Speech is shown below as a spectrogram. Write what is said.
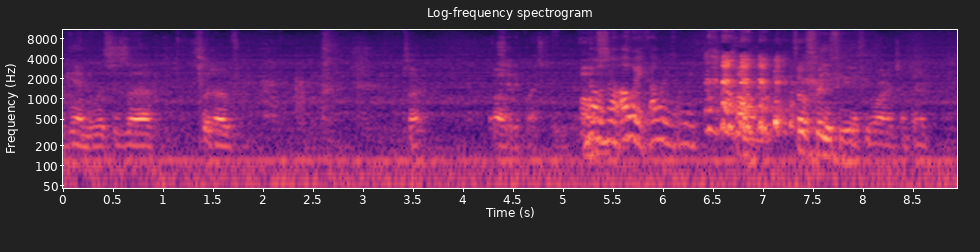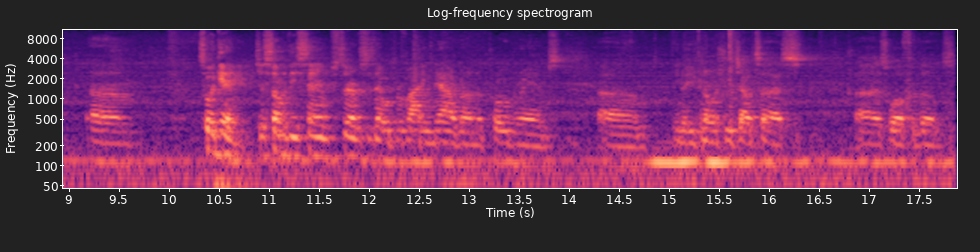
Again, which is a sort of sorry. Oh. Shit, a question. Oh, No, no, I'll wait, I'll wait, I'll wait. oh, feel free if you if you want to jump in. Um, so again, just some of these same services that we're providing now around the programs. Um, you know, you can always reach out to us uh, as well for those.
